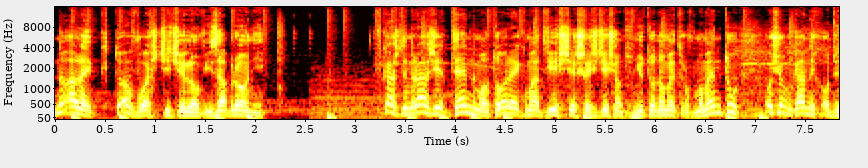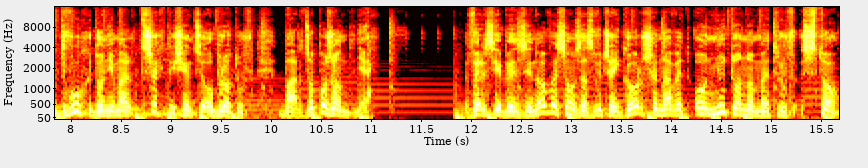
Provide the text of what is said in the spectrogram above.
no ale kto właścicielowi zabroni? W każdym razie ten motorek ma 260 Nm momentu, osiąganych od 2 do niemal 3000 obrotów. Bardzo porządnie. Wersje benzynowe są zazwyczaj gorsze nawet o newtonometrów 100.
